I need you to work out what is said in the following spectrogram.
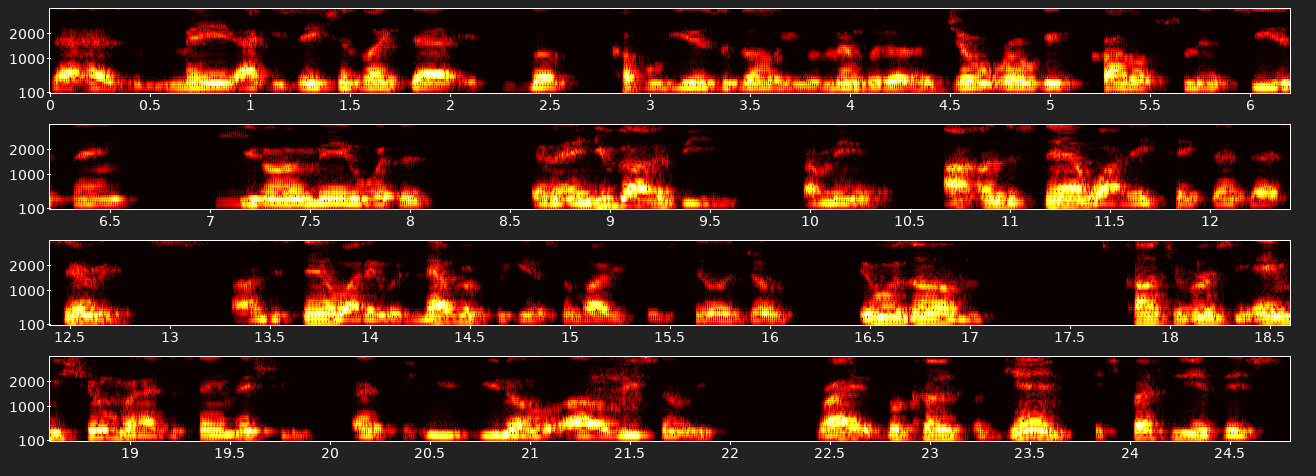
that has made accusations like that. If you look a couple years ago, you remember the Joe Rogan, Carlos Mencia thing. Mm-hmm. You know what I mean? With the and and you got to be. I mean, I understand why they take that that serious. I understand why they would never forgive somebody for stealing jokes. It was um controversy. Amy Schumer had the same issue at you, you know uh, recently, right? Because again, especially if it's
